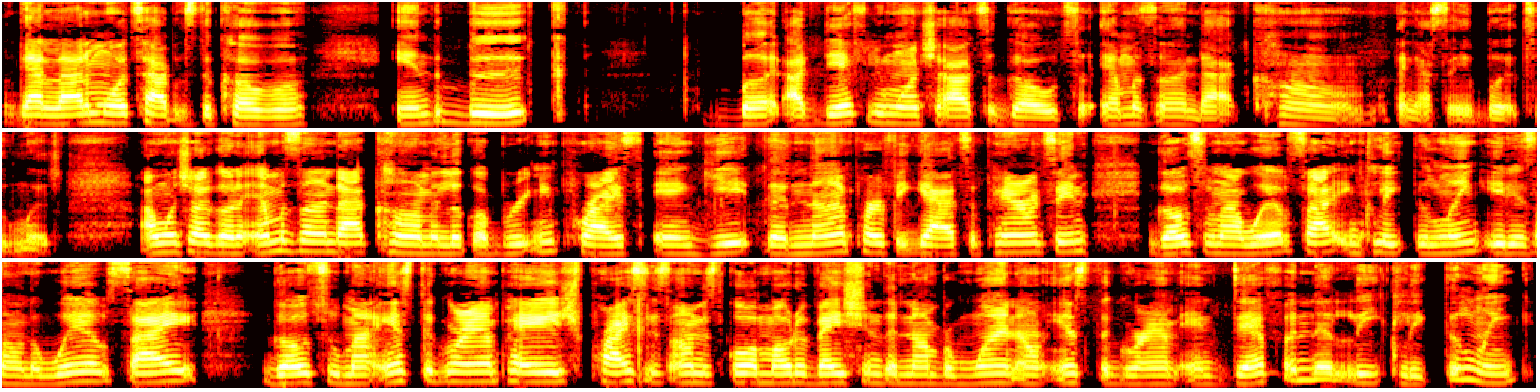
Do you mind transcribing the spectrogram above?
I've got a lot of more topics to cover in the book. But I definitely want y'all to go to Amazon.com. I think I said but too much. I want y'all to go to Amazon.com and look up Brittany Price and get the non perfect guide to parenting. Go to my website and click the link. It is on the website. Go to my Instagram page, Prices underscore motivation, the number one on Instagram, and definitely click the link.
